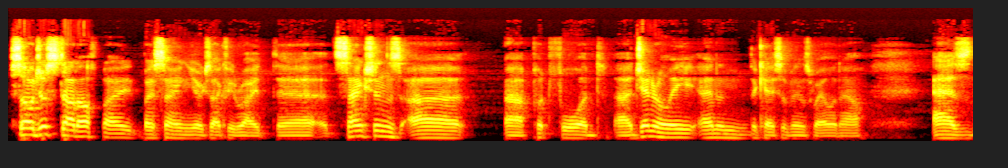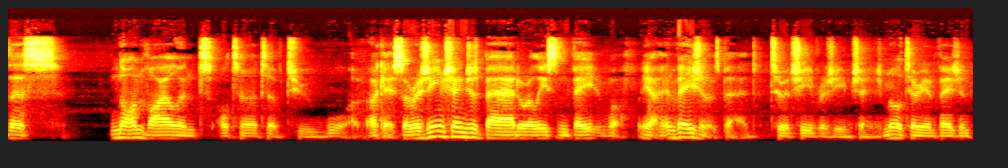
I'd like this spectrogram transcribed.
So I'll just start off by, by saying you're exactly right. Sanctions are uh, put forward uh, generally, and in the case of Venezuela now, as this non-violent alternative to war. Okay, so regime change is bad, or at least invade. Well, yeah, invasion is bad to achieve regime change, military invasion.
